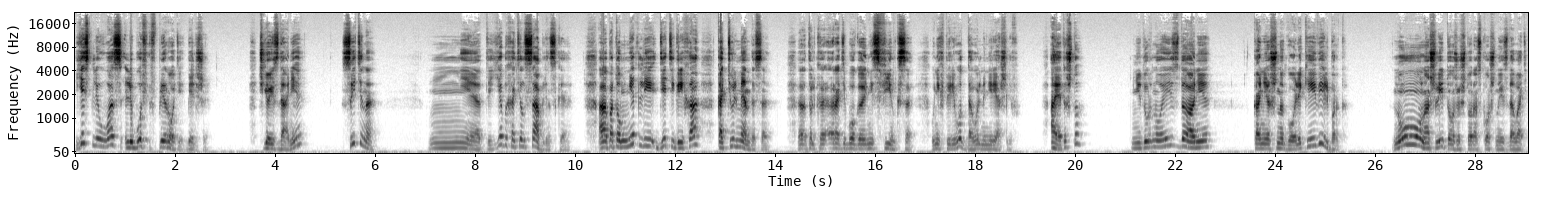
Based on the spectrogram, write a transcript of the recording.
есть ли у вас любовь в природе, Бельше? Чье издание? Сытина? Нет, я бы хотел Саблинское. А потом, нет ли «Дети греха» Катюль Мендеса? Э, только, ради бога, не сфинкса. У них перевод довольно неряшлив. А это что? Недурное издание. Конечно, Голики и Вильборг. Ну, нашли тоже, что роскошно издавать,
